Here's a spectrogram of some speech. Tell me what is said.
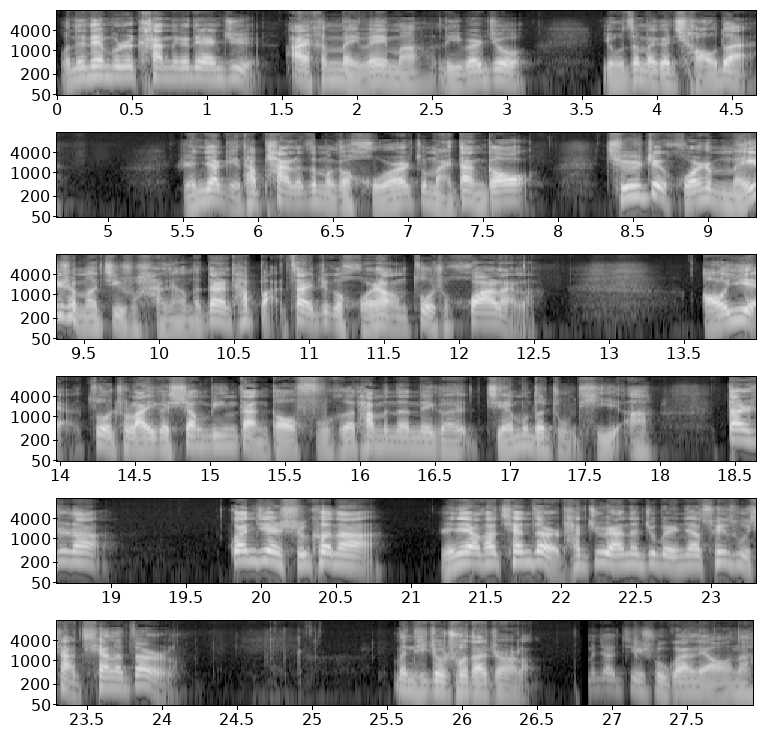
我那天不是看那个电视剧《爱很美味》吗？里边就有这么一个桥段，人家给他派了这么个活儿，就买蛋糕。其实这活儿是没什么技术含量的，但是他把在这个活上做出花来了，熬夜做出来一个香槟蛋糕，符合他们的那个节目的主题啊。但是呢，关键时刻呢，人家要他签字儿，他居然呢就被人家催促下签了字儿了。问题就出在这儿了。什么叫技术官僚呢？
